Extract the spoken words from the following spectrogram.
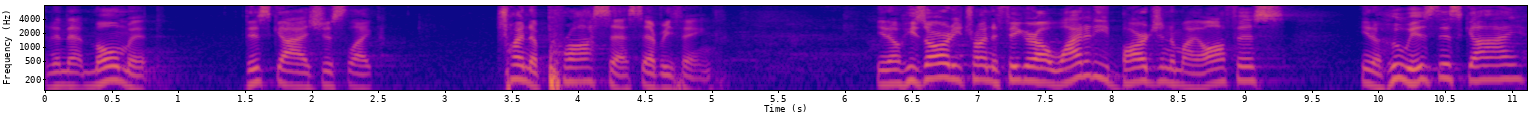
And in that moment, this guy is just like trying to process everything. You know, he's already trying to figure out why did he barge into my office? You know, who is this guy?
